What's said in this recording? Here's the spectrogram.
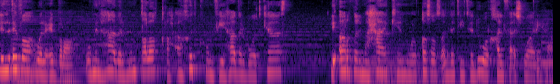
للعظة والعبرة ومن هذا المنطلق راح أخذكم في هذا البودكاست لأرض المحاكم والقصص التي تدور خلف أسوارها.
